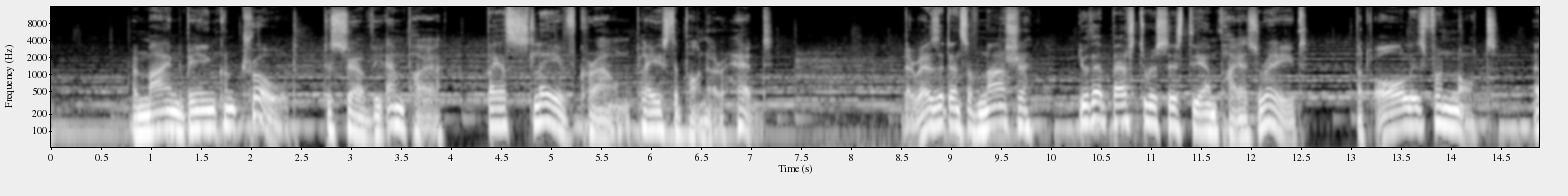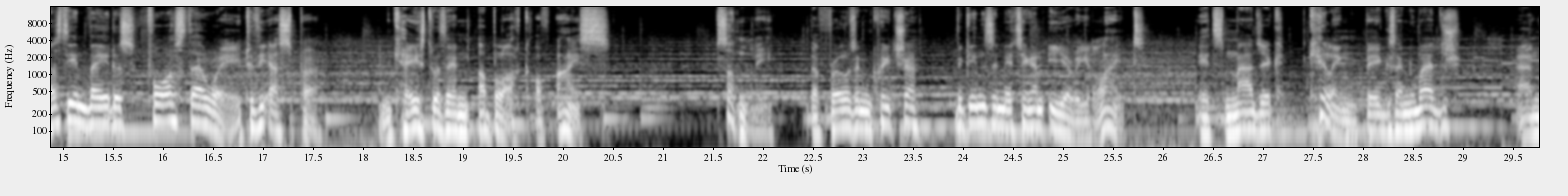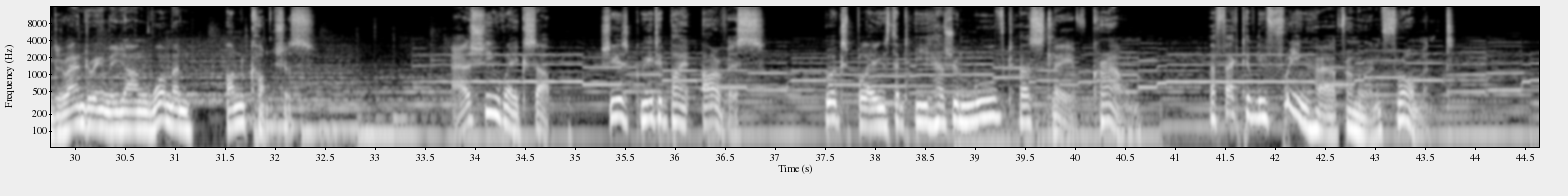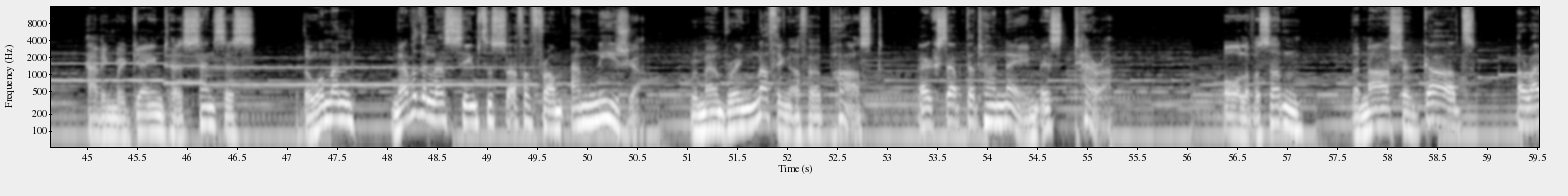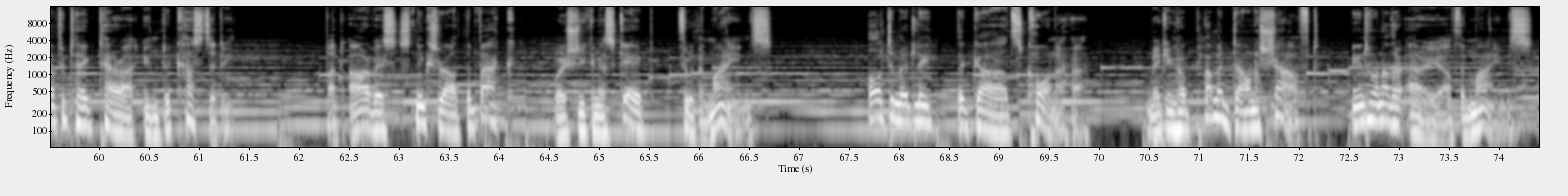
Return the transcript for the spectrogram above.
her mind being controlled to serve the Empire by a slave crown placed upon her head. The residents of Narshe do their best to resist the Empire's raid, but all is for naught as the invaders force their way to the Esper encased within a block of ice. Suddenly, the frozen creature begins emitting an eerie light, its magic killing Biggs and Wedge and rendering the young woman unconscious. As she wakes up, she is greeted by Arvis, who explains that he has removed her slave crown, effectively freeing her from her enthrallment. Having regained her senses, the woman nevertheless seems to suffer from amnesia, remembering nothing of her past except that her name is Terra. All of a sudden, the Narshe guards arrive to take Terra into custody. But Arvis sneaks her out the back, where she can escape through the mines. Ultimately, the guards corner her, making her plummet down a shaft into another area of the mines.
